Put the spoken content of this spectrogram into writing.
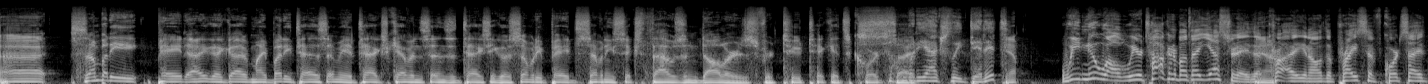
Uh, somebody paid. I I got my buddy Taz sent me a text. Kevin sends a text. He goes, "Somebody paid seventy six thousand dollars for two tickets courtside." Somebody actually did it. Yep. We knew. Well, we were talking about that yesterday. The Yeah. you know the price of courtside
